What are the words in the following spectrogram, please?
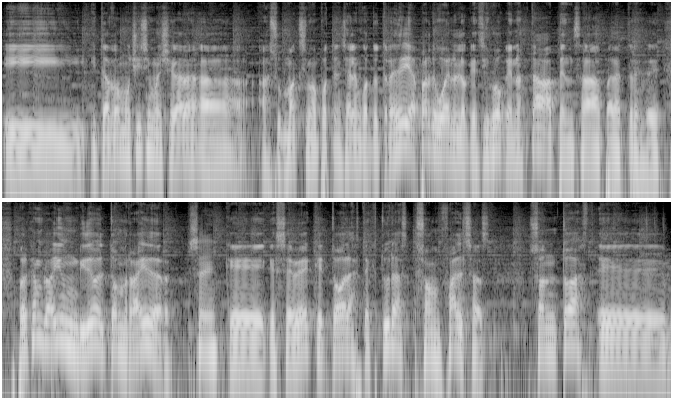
Y, tardó muchísimo en llegar a, su máximo potencial en cuanto a 3D. Y aparte, bueno, lo que decís vos, que no estaba pensada para 3D. Por ejemplo, hay un video del Tom Raider que, se ve que todas las texturas son falsas. Son todas eh,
